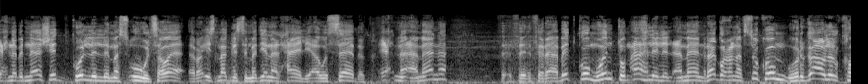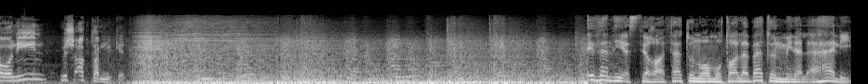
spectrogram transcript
إحنا بنناشد كل اللي مسؤول سواء رئيس مجلس المدينة الحالي أو السابق. إحنا أمانة في في رقبتكم وأنتم أهل للأمان. راجعوا نفسكم وارجعوا للقوانين مش أكتر من كده. إذا هي استغاثات ومطالبات من الأهالي.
